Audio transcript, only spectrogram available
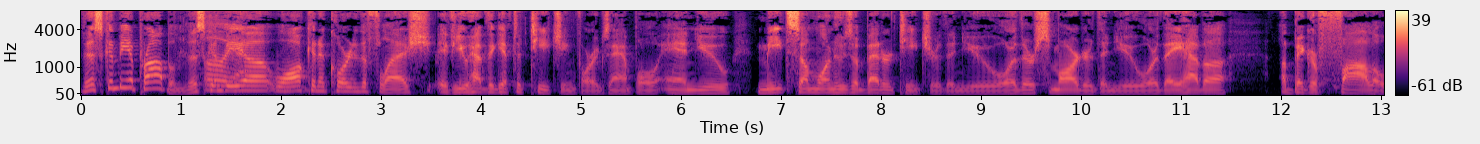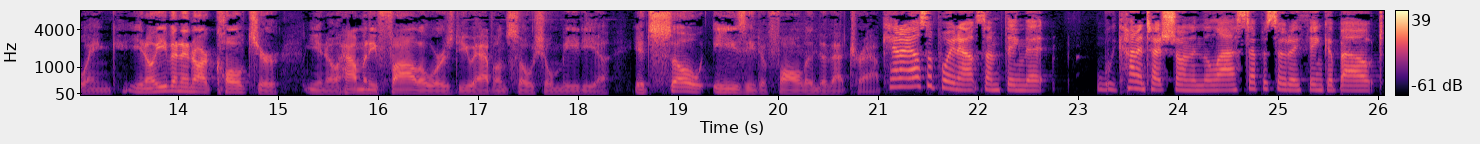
this can be a problem. This can Oh, be yeah. a walking according to the flesh. If you have the gift of teaching, for example, and you meet someone who's a better teacher than you, or they're smarter than you, or they have a, a bigger following, you know, even in our culture, you know, how many followers do you have on social media? It's so easy to fall into that trap. Can I also point out something that we kind of touched on in the last episode, I think, about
